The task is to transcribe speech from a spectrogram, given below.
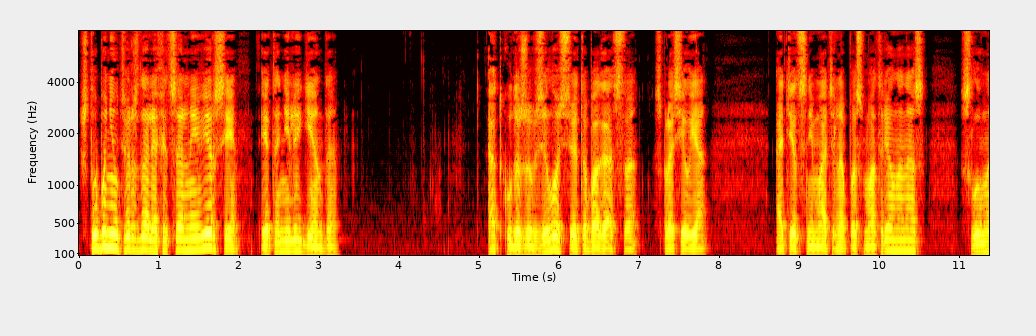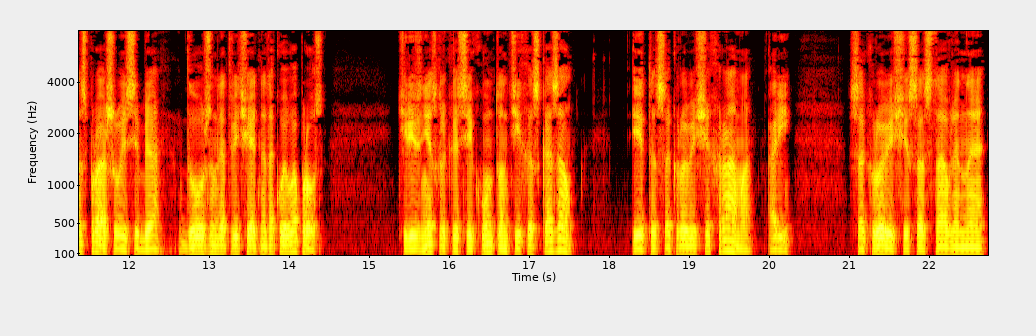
Что бы ни утверждали официальные версии, это не легенда. «Откуда же взялось все это богатство?» — спросил я. Отец внимательно посмотрел на нас, словно спрашивая себя, должен ли отвечать на такой вопрос. Через несколько секунд он тихо сказал, «Это сокровище храма, Ари. Сокровище, составленное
